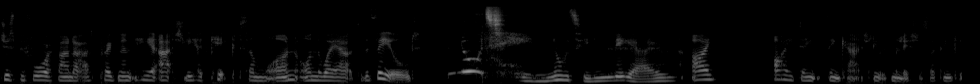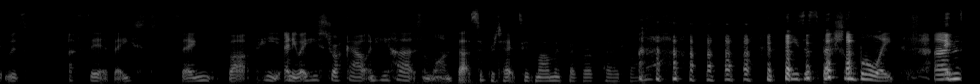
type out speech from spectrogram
just before I found out I was pregnant, he actually had kicked someone on the way out to the field. naughty, naughty Leo. I I don't think actually it was malicious. I think it was a fear based thing. But he anyway, he struck out and he hurt someone. That's a protective mum, if ever I've heard one. He's a special boy. Um,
